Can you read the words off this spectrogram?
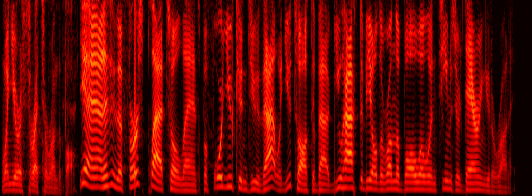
when you're a threat to run the ball. Yeah, and I think the first plateau, Lance, before you can do that, what you talked about, you have to be able to run the ball well when teams are daring you to run it.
